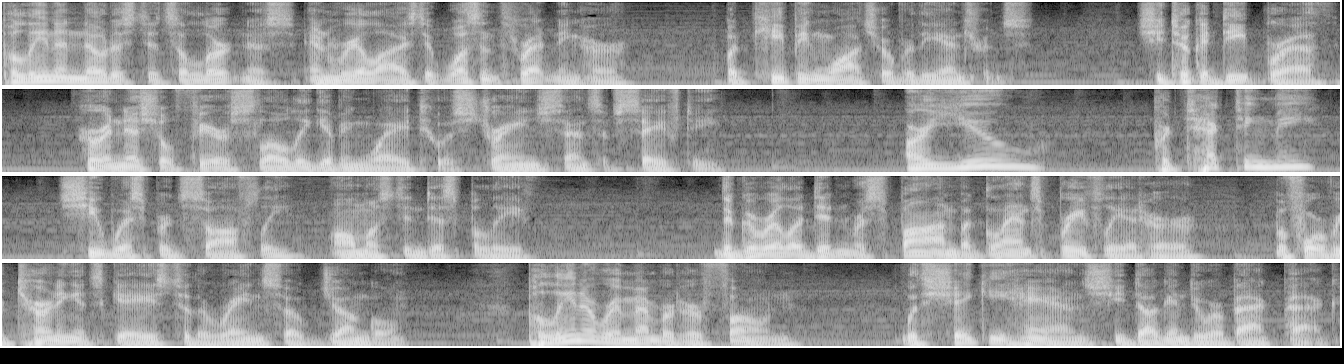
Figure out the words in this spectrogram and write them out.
Polina noticed its alertness and realized it wasn't threatening her, but keeping watch over the entrance. She took a deep breath, her initial fear slowly giving way to a strange sense of safety. Are you protecting me? She whispered softly, almost in disbelief. The gorilla didn't respond but glanced briefly at her before returning its gaze to the rain-soaked jungle. Polina remembered her phone. With shaky hands, she dug into her backpack.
